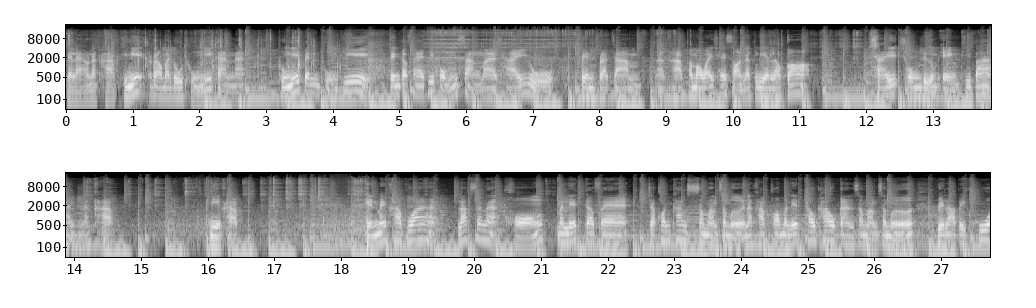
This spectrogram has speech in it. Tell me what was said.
ไปแล้วนะครับ ทีนี้เรามาดูถุงนี้กันนะ ถุงนี้เป็นถุงที่เป็นกาแฟที่ผมสั่งมาใช้อยู่เป็นประจำนะครับเอามาไว้ใช้สอนนักเรียนแล้วก็ใช้ชงดื่มเองที่บ้านนะครับ นี่ครับ เห็นไหมครับว่าลักษณะของเมล็ดกาแฟ จะค่อนข้างสม่ำเสมอนะครับ พอเมล็ดเท่า ๆกันสม่ำเสมอ เวลาไปคั่ว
